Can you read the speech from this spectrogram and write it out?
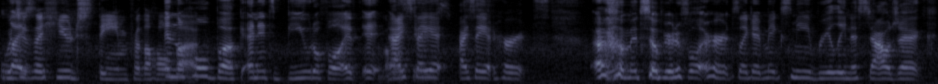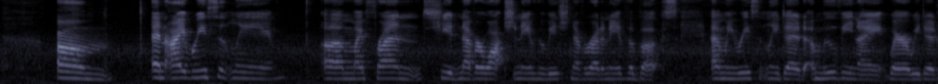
which like, is a huge theme for the whole in book. the whole book and it's beautiful. It, it i say it i say it hurts. Um it's so beautiful it hurts. Like it makes me really nostalgic. Um and i recently um my friend she had never watched any of the movies she never read any of the books and we recently did a movie night where we did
